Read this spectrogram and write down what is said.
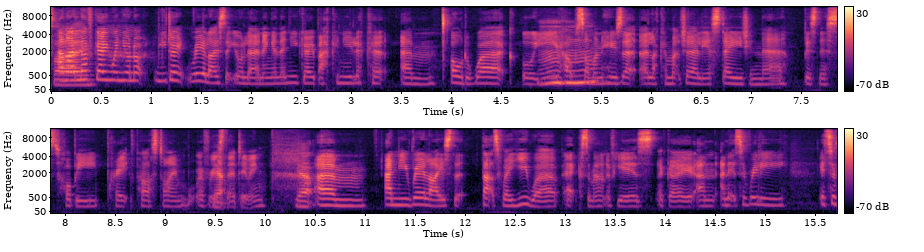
So. And I love going when you're not, you don't realise that you're learning, and then you go back and you look at um, older work, or you Mm-hmm. help someone who's at a, like a much earlier stage in their business, hobby, creative pastime, whatever it is Yeah. they're doing. Yeah. Um, and you realise that that's where you were X amount of years ago, and and it's a really it's a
